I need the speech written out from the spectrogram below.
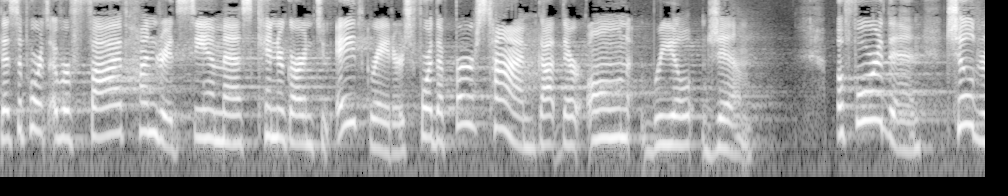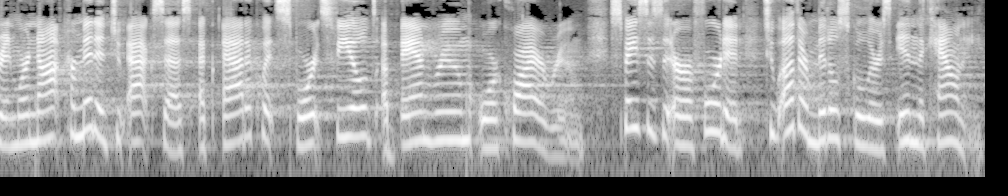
that supports over 500 CMS kindergarten to eighth graders, for the first time got their own real gym. Before then, children were not permitted to access adequate sports fields, a band room, or choir room, spaces that are afforded to other middle schoolers in the county.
